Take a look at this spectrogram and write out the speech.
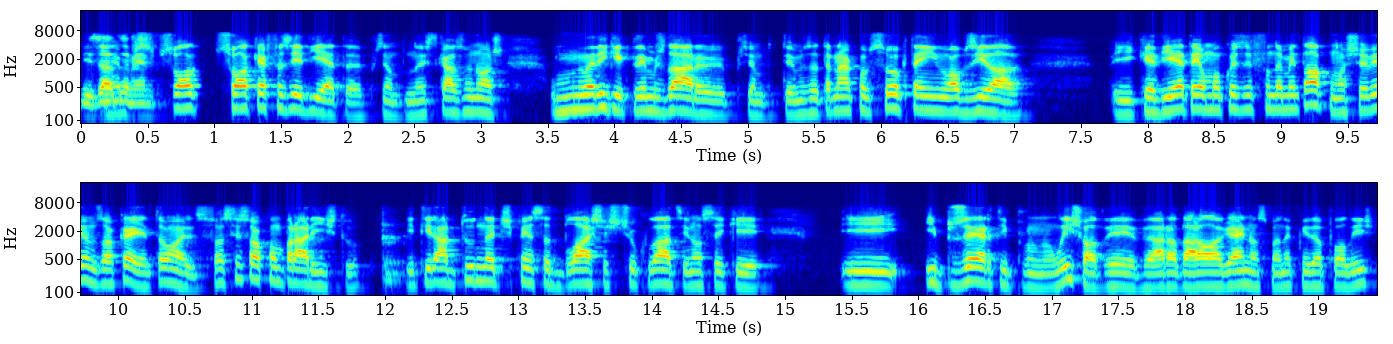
Exatamente. O pessoal, pessoal quer fazer dieta, por exemplo, neste caso nós, uma dica que podemos dar, eh, por exemplo, temos a treinar com a pessoa que tem obesidade e que a dieta é uma coisa fundamental, que nós sabemos, ok, então olha, se você só comprar isto e tirar tudo na dispensa de bolachas, de chocolates e não sei o quê, e, e puser tipo no lixo ou de, de dar a dar a alguém, não se manda comida para o lixo,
